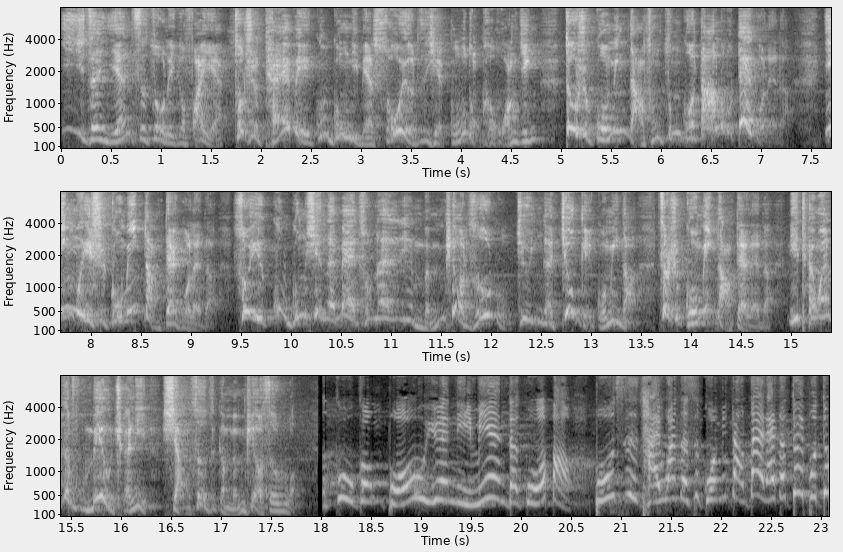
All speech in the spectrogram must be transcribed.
义正言辞做了一个发言，说是台北故宫里面所有这些古董和黄金都是国民党从中国大陆带过来的。因为是国民党带过来的，所以故宫现在卖出来的门票收入就应该交给国民党，这是国民党带来的。你台湾政府没有权利享受这个门票收入。故宫博物院里面的国宝不是台湾的，是国民党带来的，对不对？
